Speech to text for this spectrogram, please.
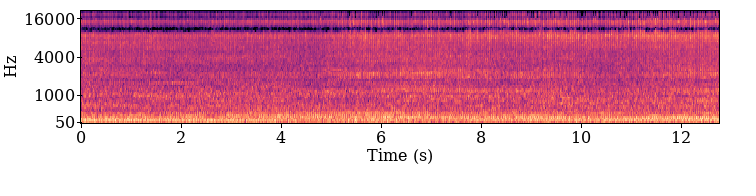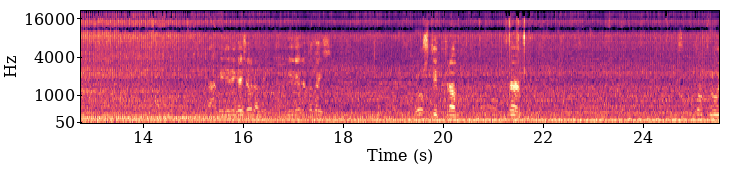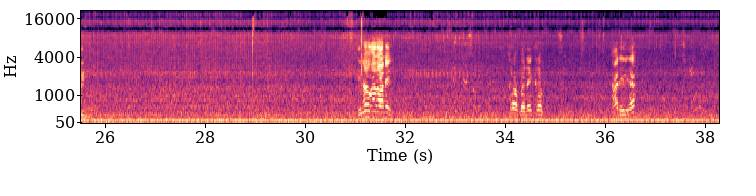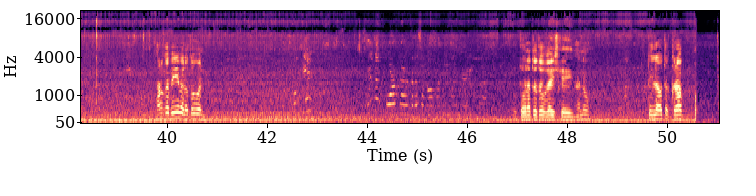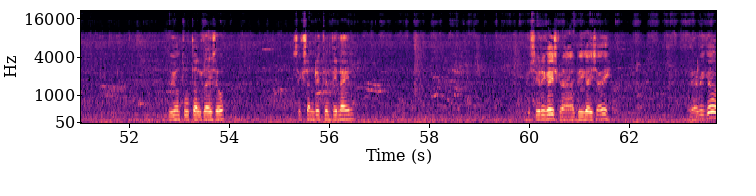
Guys oh, dami. Diri lang to guys. Roasted crab. Herb. Loin. Dilaw ka kani? Crab ba na crab? Ah, dili na? Anong gabi ba lutuon? Ito na to to guys kay ano Tilaw to crab Ito yung total guys oh 629 Grocery guys, grabe guys ay. There we go.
